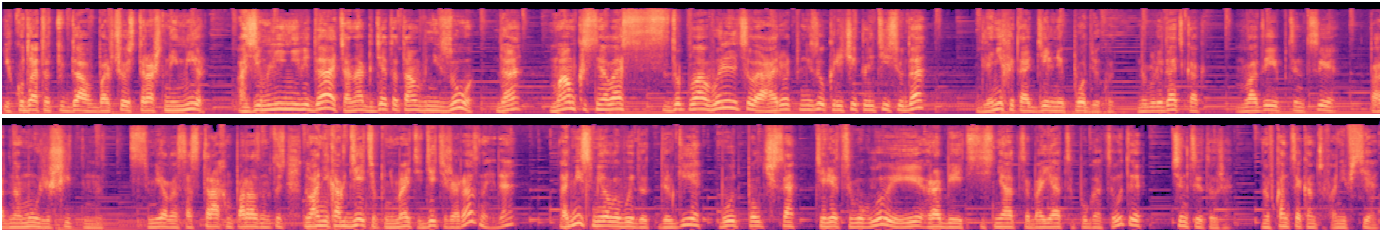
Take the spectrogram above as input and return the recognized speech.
и куда-то туда, в большой страшный мир, а земли не видать, она где-то там внизу, да? Мамка снялась с дупла, вылетела, орет внизу, кричит «лети сюда». Для них это отдельный подвиг. Вот наблюдать, как молодые птенцы по одному решительно, смело, со страхом по-разному. То есть, ну, они как дети, понимаете? Дети же разные, да? Одни смело выйдут, другие будут полчаса тереться в углу и робеть, стесняться, бояться, пугаться. Вот и птенцы тоже. Но в конце концов они все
